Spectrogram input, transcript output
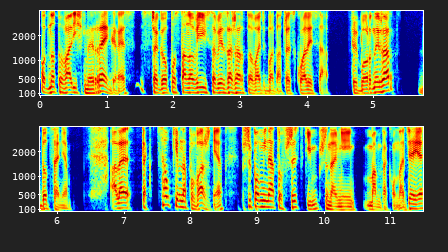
odnotowaliśmy regres, z czego postanowili sobie zażartować badacze Squalysa. Wyborny żart? Doceniam. Ale tak całkiem na poważnie, przypomina to wszystkim, przynajmniej mam taką nadzieję,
